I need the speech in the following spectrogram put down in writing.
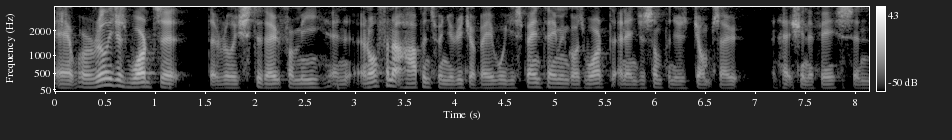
uh, were really just words that, that really stood out for me. And, and often that happens when you read your Bible. You spend time in God's Word, and then just something just jumps out and hits you in the face. And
